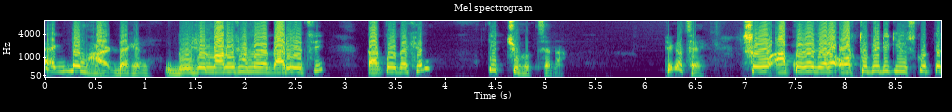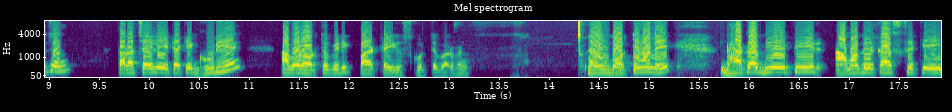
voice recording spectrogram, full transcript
একদম হার্ড দেখেন, দুইজন মানুষ আমরা দাঁড়িয়েছি, তারপর দেখেন কিচ্ছু হচ্ছে না, ঠিক আছে? সো আপনারা যারা অর্থোপেডিক ইউজ করতে চান, তারা চাইলে এটাকে ঘুরিয়ে আবার অর্থোপেডিক পার্টটা ইউজ করতে পারবেন। এবং বর্তমানে ঢাকা বিআইপির আমাদের কাছ থেকে এই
